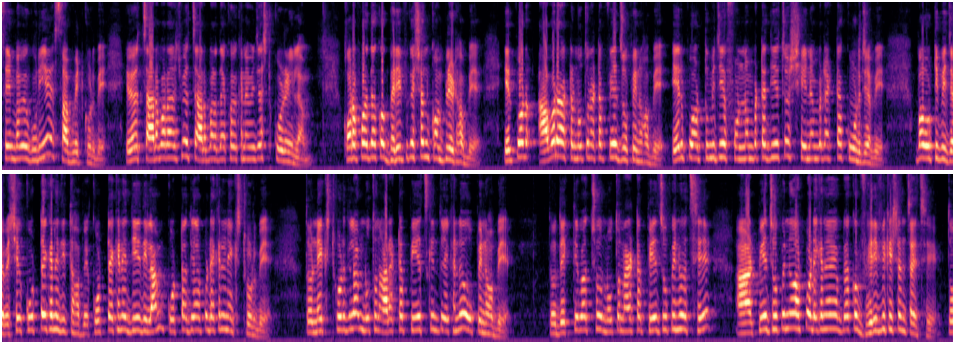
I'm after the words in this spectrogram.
সেমভাবে ঘুরিয়ে সাবমিট করবে। এবার চারবার আসবে, চারবার দেখো এখানে আমি জাস্ট করে নিলাম। করার পর দেখো ভেরিফিকেশন কমপ্লিট হবে। এরপর আবারও একটা নতুন একটা পেজ ওপেন হবে। এরপর তুমি যে ফোন নাম্বারটা দিয়েছ, সেই নাম্বারে একটা কোড যাবে বা ওটিপি যাবে। সেই কোডটা এখানে দিতে হবে। কোডটা এখানে দিয়ে দিলাম। কোডটা দেওয়ার পর এখানে নেক্সট করবে। তো নেক্সট করে দিলাম, নতুন আরেকটা পেজ কিন্তু এখানে ওপেন হবে। তো দেখতে পাচ্ছ নতুন আরেকটা পেজ ওপেন হচ্ছে আর পেজ ওপেন হওয়ার পর এখানে দেখো ভেরিফিকেশন চাইছে। তো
